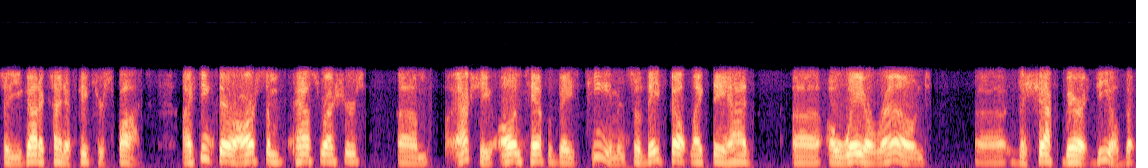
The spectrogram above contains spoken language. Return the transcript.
So you got to kind of pick your spots. I think there are some pass rushers um, actually on Tampa Bay's team, and so they felt like they had uh, a way around uh, the Shaq Barrett deal. But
